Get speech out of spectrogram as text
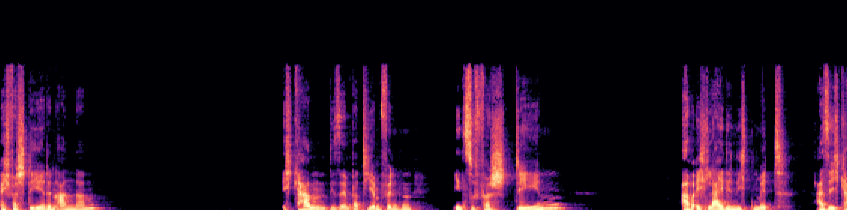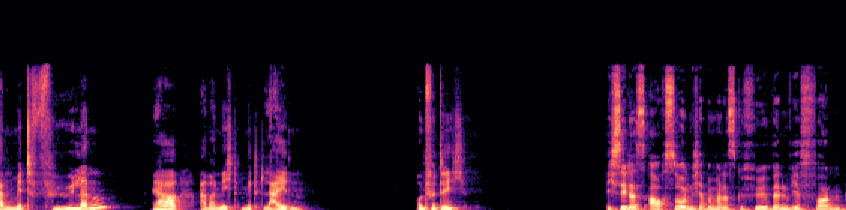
ich verstehe den anderen. Ich kann diese Empathie empfinden, ihn zu verstehen, aber ich leide nicht mit. Also ich kann mitfühlen, ja, aber nicht mitleiden. Und für dich? Ich sehe das auch so und ich habe immer das Gefühl, wenn wir von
